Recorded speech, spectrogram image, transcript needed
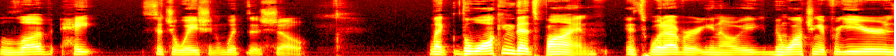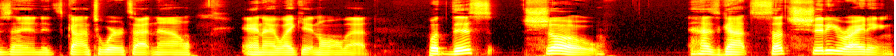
love hate situation with this show. Like The Walking Dead's fine. It's whatever, you know, you've been watching it for years and it's gotten to where it's at now and I like it and all that. But this show has got such shitty writing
